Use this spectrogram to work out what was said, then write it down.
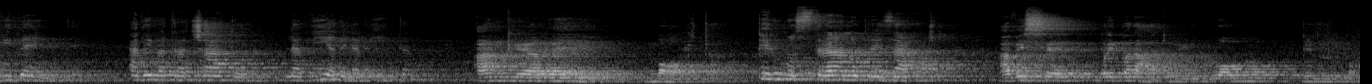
vivente aveva tracciato la via della vita, anche a lei morta, per uno strano presagio, avesse preparato il luogo del riposo.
